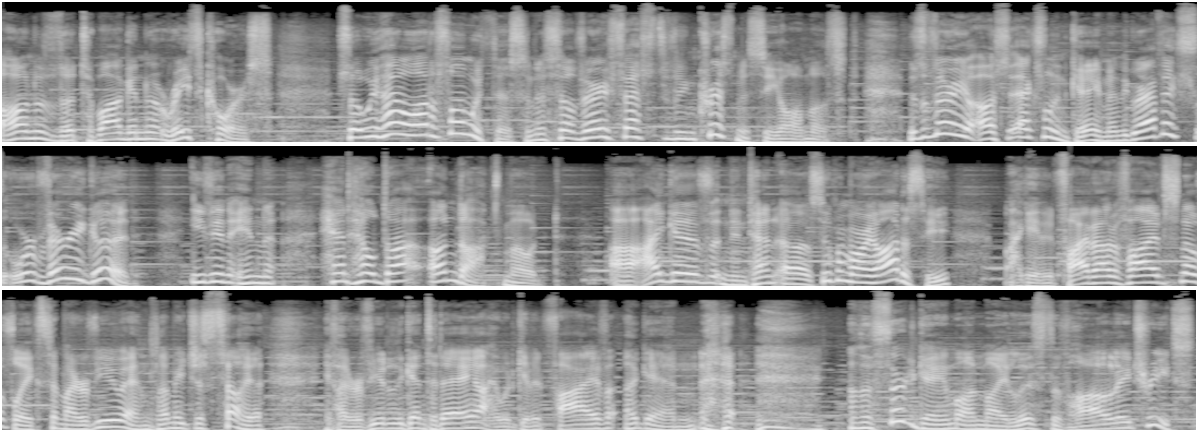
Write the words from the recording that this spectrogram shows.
on the toboggan race course. So we had a lot of fun with this, and it felt very festive and Christmassy almost. It's a very uh, excellent game, and the graphics were very good, even in handheld do- undocked mode. Uh, I give Nintendo uh, Super Mario Odyssey. I gave it five out of five snowflakes in my review, and let me just tell you, if I reviewed it again today, I would give it five again. and the third game on my list of holiday treats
